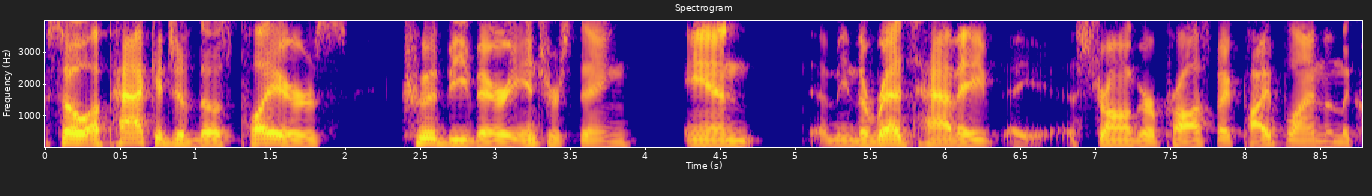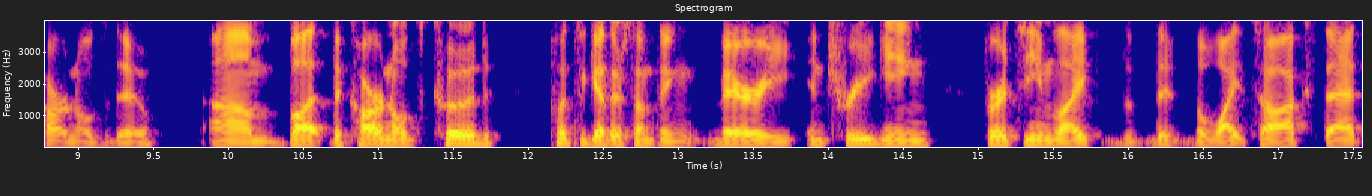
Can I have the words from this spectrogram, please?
so a package of those players could be very interesting. And I mean, the Reds have a, a stronger prospect pipeline than the Cardinals do. Um, but the Cardinals could put together something very intriguing for a team like the, the, the White Sox that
